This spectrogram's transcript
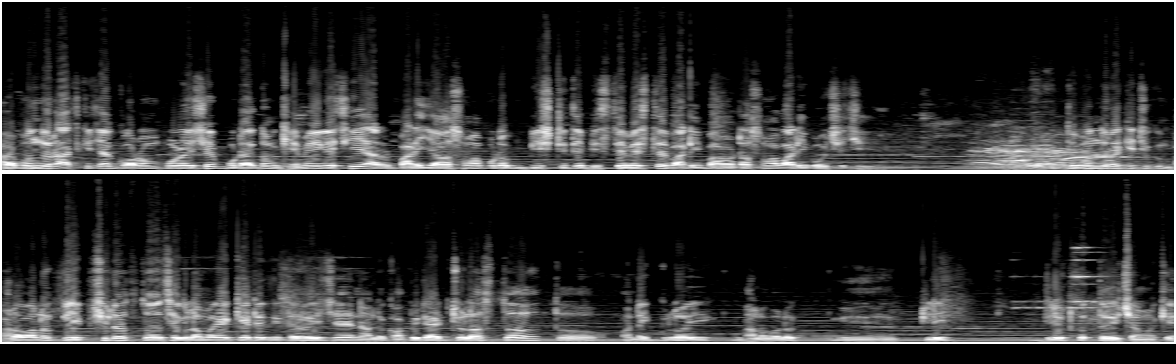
আর বন্ধুরা, আজকে যা গরম পড়েছে, পুরো একদম ঘেমে গেছি, আর বাড়ি যাওয়ার সময় পুরো বৃষ্টিতে ভিজতে ভিজতে বাড়ি বারোটার সময় বাড়ি পৌঁছেছি। তো বন্ধুরা, কিছু ভালো ভালো ক্লিপ ছিল, তো সেগুলো আমাকে কেটে দিতে হয়েছে, নাহলে কপিরাইট চলে আসতো, তো অনেকগুলোই ভালো ভালো ক্লিপ ডিলিট করতে হয়েছে আমাকে।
